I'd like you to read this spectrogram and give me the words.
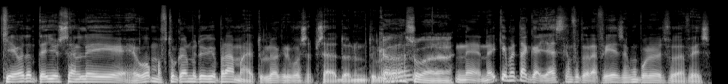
Και όταν τελείωσαν, λέει: Εγώ με αυτόν κάνουμε το ίδιο πράγμα. Του λέω ακριβώς από Ψαραντώνη μου. Του Καλά, λέω. σοβαρά. Ναι, ναι. Και μετά αγκαλιάστηκαν φωτογραφίες. Έχουμε πολύ ωραίες φωτογραφίες.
